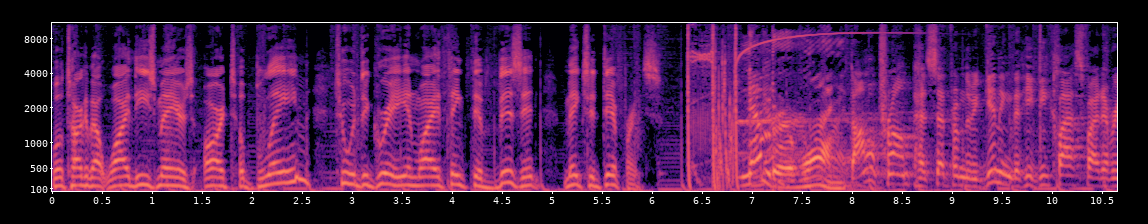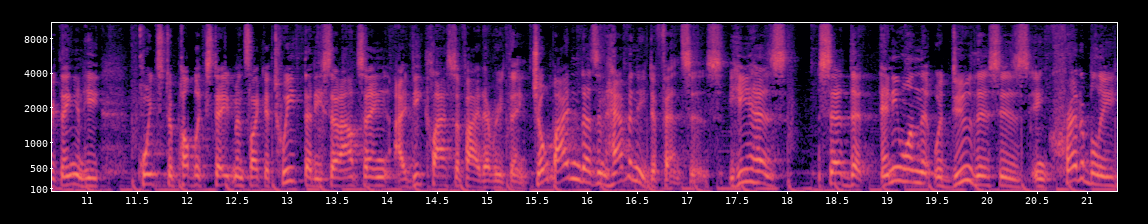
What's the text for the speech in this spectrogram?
we'll talk about why these mayors are to blame to a degree and why I think the visit makes a difference. Number one. Donald Trump has said from the beginning that he declassified everything, and he points to public statements like a tweet that he sent out saying, I declassified everything. Joe Biden doesn't have any defenses. He has said that anyone that would do this is incredibly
